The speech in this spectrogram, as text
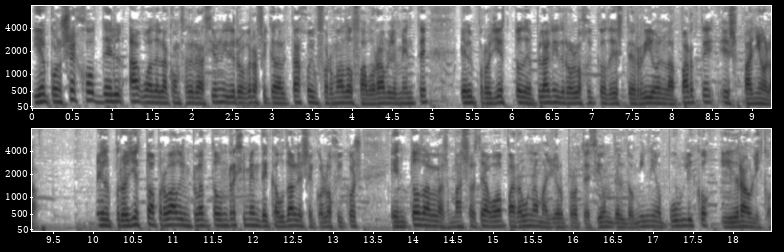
Y el Consejo del Agua de la Confederación Hidrográfica del Tajo ha informado favorablemente el proyecto de plan hidrológico de este río en la parte española. El proyecto aprobado implanta un régimen de caudales ecológicos en todas las masas de agua para una mayor protección del dominio público hidráulico.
